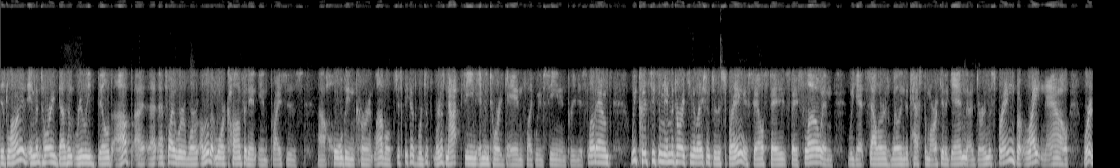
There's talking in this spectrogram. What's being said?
as long as inventory doesn't really build up, that, that's why we're, we're a little bit more confident in prices uh, holding current levels, just because we're just we're just not seeing inventory gains like we've seen in previous slowdowns. We could see some inventory accumulation through the spring if sales stay stay slow and we get sellers willing to test the market again uh, during the spring. But right now, we're at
